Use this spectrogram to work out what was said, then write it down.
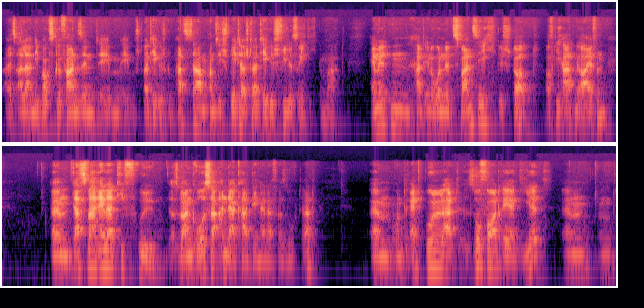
als alle an die Box gefahren sind, eben, eben strategisch gepatzt haben, haben sie später strategisch vieles richtig gemacht. Hamilton hat in Runde 20 gestoppt auf die harten Reifen Ähm, das war relativ früh. Das war ein großer Undercut, den er da versucht hat. Ähm, und Red Bull hat sofort reagiert. Ähm, und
